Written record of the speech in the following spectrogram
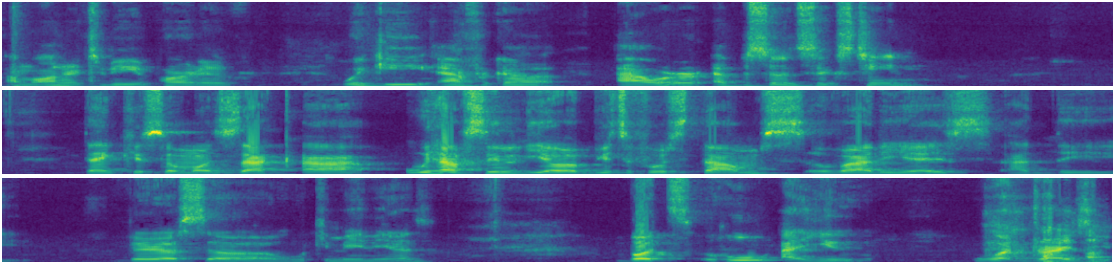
I'm honored to be a part of Wiki Africa Hour, episode 16. Thank you so much, Zack. Uh, we have seen your beautiful stamps over the years at the various uh, Wikimanias. But who are you? What drives you?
